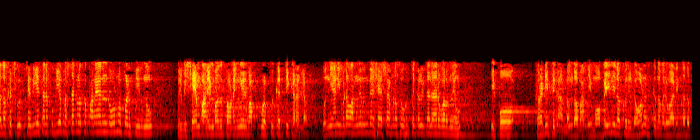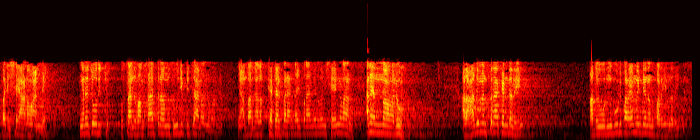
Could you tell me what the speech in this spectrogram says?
അതൊക്കെ ചെറിയ ചില പുതിയ പ്രശ്നങ്ങളൊക്കെ പറയാൻ ഓർമ്മപ്പെടുത്തിയിരുന്നു. ഒരു വിഷയം പറയുമ്പോൾ അത് തുടങ്ങി ഒരു വപ്പ് വെപ്പ് എത്തിക്കണമല്ലോ ഒന്ന് ഞാൻ ഇവിടെ വന്നിരുന്നതിന് ശേഷം നമ്മുടെ സുഹൃത്തുക്കളിൽ ചിലർ പറഞ്ഞു ഇപ്പോ ക്രെഡിറ്റ് കാർഡ് എന്തോ പറഞ്ഞു മൊബൈലിലൊക്കെ ഒരു ലോൺ എടുക്കുന്ന പരിപാടി ഉണ്ട് അത് പലിശയാണോ അല്ലേ? ഇങ്ങനെ ചോദിച്ചു. ഉസ്താന്റെ സംസാരത്തിൽ അതൊന്ന് സൂചിപ്പിച്ചാലോ എന്ന് പറഞ്ഞു. ഞാൻ പറഞ്ഞു അതൊക്കെ ചിലപ്പോൾ രണ്ടഭിപ്രായം വരുന്ന വിഷയങ്ങളാണ്. അല്ല എന്നാലും അത് ആദ്യം മനസ്സിലാക്കേണ്ടത് അത് ഒന്നുകൂടി പറയാൻ വേണ്ടിയാണ് പറയുന്നത്.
